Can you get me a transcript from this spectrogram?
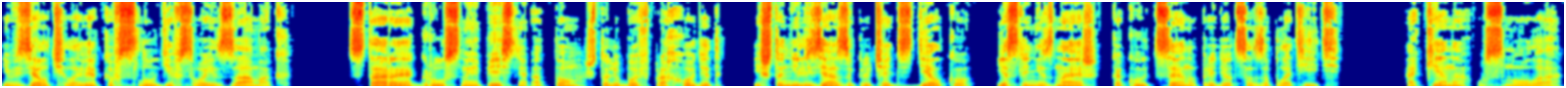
и взял человека в слуги в свой замок. Старая грустная песня о том, что любовь проходит и что нельзя заключать сделку, если не знаешь, какую цену придется заплатить. Акена уснула.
